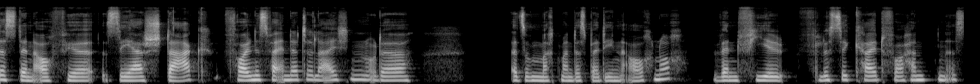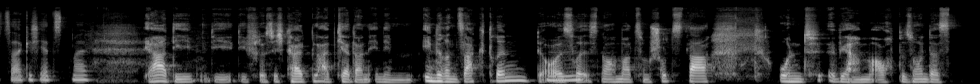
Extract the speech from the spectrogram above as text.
das denn auch für sehr stark fäulnisveränderte Leichen oder also macht man das bei denen auch noch, wenn viel Flüssigkeit vorhanden ist, sage ich jetzt mal? Ja, die, die, die Flüssigkeit bleibt ja dann in dem inneren Sack drin. Der mhm. äußere ist nochmal zum Schutz da. Und wir haben auch besonders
